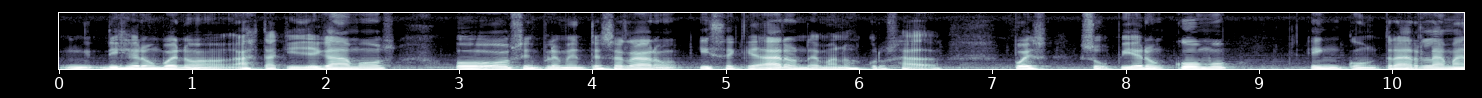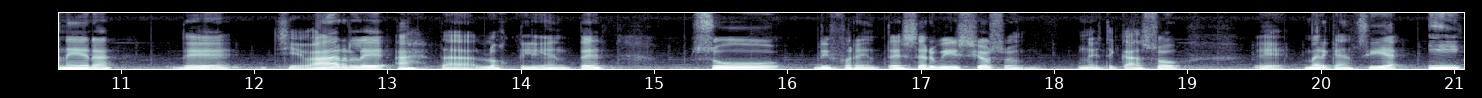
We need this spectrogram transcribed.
dijeron, bueno, hasta aquí llegamos, o simplemente cerraron y se quedaron de manos cruzadas. Pues supieron cómo encontrar la manera de llevarle hasta los clientes sus diferentes servicios, en este caso eh, mercancía y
